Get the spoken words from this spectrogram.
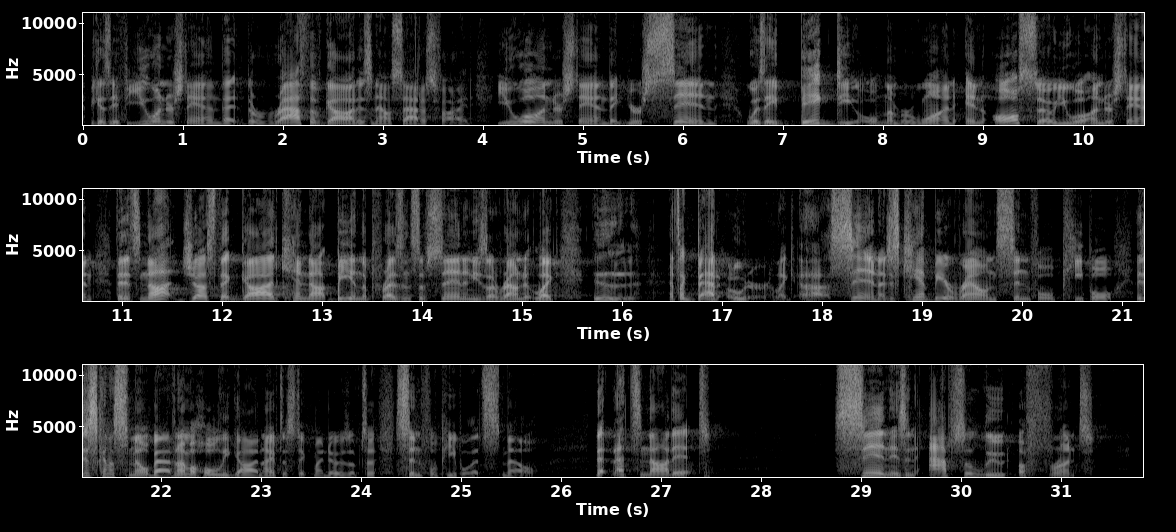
Because if you understand that the wrath of God is now satisfied, you will understand that your sin was a big deal, number one, and also you will understand that it's not just that God cannot be in the presence of sin and he's around it like, ew, that's like bad odor. Like, ah, sin. I just can't be around sinful people. They just kind of smell bad. And I'm a holy God and I have to stick my nose up to sinful people that smell. That, that's not it. Sin is an absolute affront.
